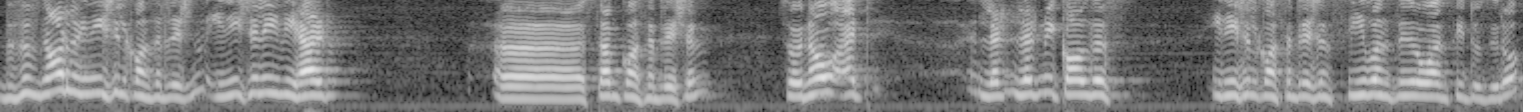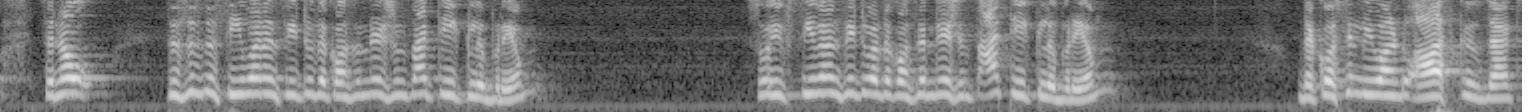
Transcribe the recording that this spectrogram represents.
This is not the initial concentration, initially we had uh, some concentration. So, now at let, let me call this initial concentration C 1 0 and C 2 0. So, now this is the C 1 and C 2 the concentrations at equilibrium. So, if C 1 and C 2 are the concentrations at equilibrium, the question we want to ask is that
